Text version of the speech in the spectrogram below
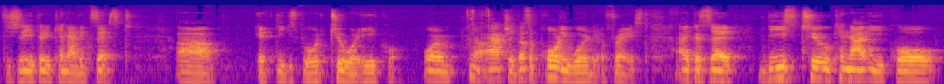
C3 cannot exist uh, if these two were equal. Or, no, actually, that's a poorly worded phrase. I could say these two cannot equal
